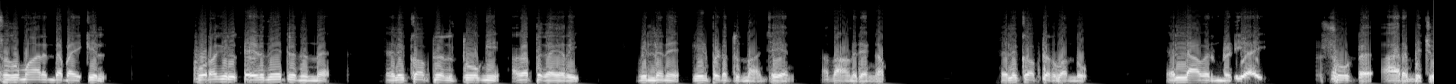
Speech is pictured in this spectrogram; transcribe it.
സുകുമാരന്റെ ബൈക്കിൽ പുറകിൽ എഴുന്നേറ്റ് നിന്ന് ഹെലികോപ്റ്ററിൽ തൂങ്ങി അകത്ത് കയറി വില്ലനെ കീഴ്പ്പെടുത്തുന്ന ജയൻ. അതാണ് രംഗം. ഹെലികോപ്റ്റർ വന്നു. എല്ലാവരും റെഡിയായി. ഷൂട്ട് ആരംഭിച്ചു.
